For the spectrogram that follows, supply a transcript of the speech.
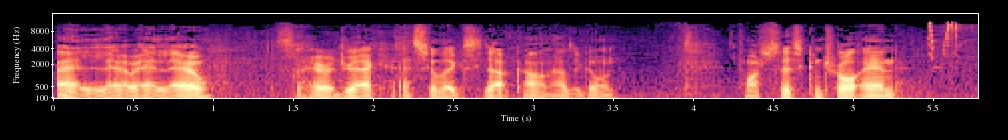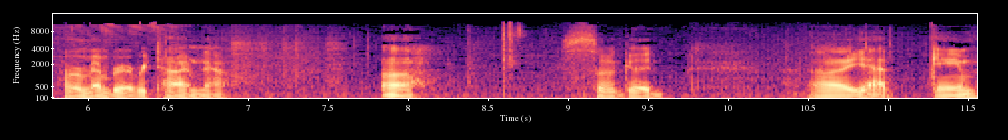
Hello, hello. It's Sahara Drac, SCLegacy.com. How's it going? Watch this control N. I remember every time now. Oh, so good. Uh, yeah, game.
